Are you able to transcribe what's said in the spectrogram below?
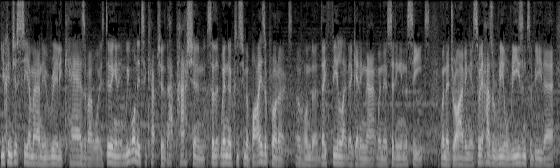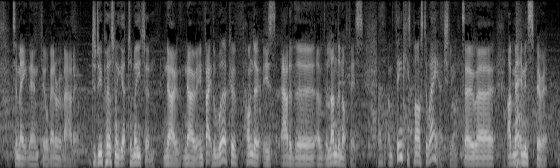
You can just see a man who really cares about what he's doing. And we wanted to capture that passion so that when a consumer buys a product of Honda, they feel like they're getting that when they're sitting in the seat, when they're driving it. So it has a real reason to be there to make them feel better about it. Did you personally get to meet him? No, no. In fact, the work of Honda is out of the of the London office. I think he's passed away actually. So uh, I met him in spirit.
